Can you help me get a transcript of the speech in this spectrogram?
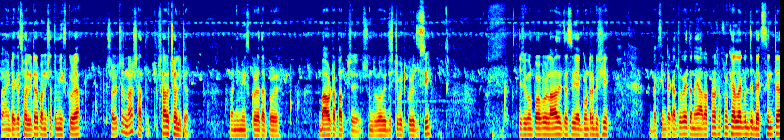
পানিটাকে ছয় লিটার পানির সাথে মিক্স করে, ছয় লিটার না, সাত, সাড়ে ছয় লিটার পানি মিক্স করে তারপরে বারোটা পাত্রে সুন্দরভাবে ডিস্ট্রিবিউট করে দিছি। কিছুক্ষণ পর পর লাড়া দিতেছি, এক ঘণ্টার বেশি। ভ্যাকসিনটা কার্যকারিতা নেই। আর আপনারা সবসময় খেয়াল রাখবেন যে ভ্যাকসিনটা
